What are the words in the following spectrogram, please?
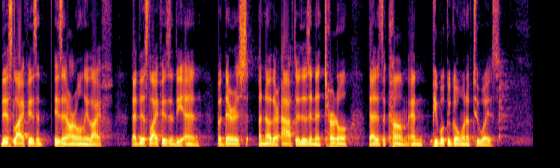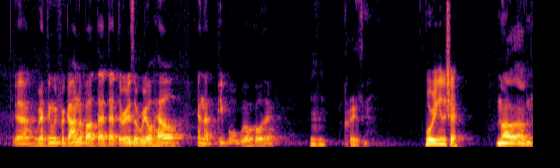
this life isn't isn't our only life. That this life isn't the end, but there is another after. There's an eternal that is to come, and people could go one of two ways. Yeah, I think we've forgotten about that. That there is a real hell, and that people will go there. Mm-hmm. Crazy. What were you gonna share? No, um,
